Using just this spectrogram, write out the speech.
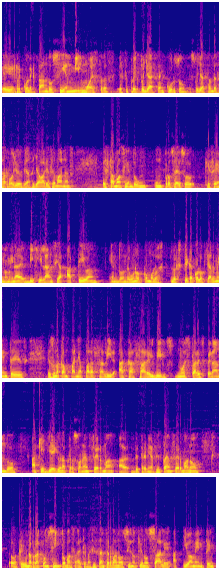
eh, recolectando 100.000 muestras. Este proyecto ya está en curso, esto ya está en desarrollo desde hace ya varias semanas estamos haciendo un, un, proceso que se denomina de vigilancia activa, en donde uno, como lo, explica coloquialmente, es, es una campaña para salir a cazar el virus, no estar esperando a que llegue una persona enferma a determinar si está enferma o no, o que una persona con síntomas a determinar si está enferma o no, sino que uno sale activamente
